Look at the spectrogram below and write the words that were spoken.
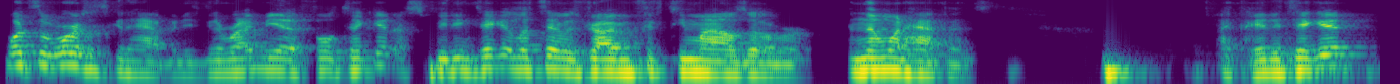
what's the worst that's going to happen? He's going to write me a full ticket, a speeding ticket. Let's say I was driving 15 miles over, and then what happens? I pay the ticket.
